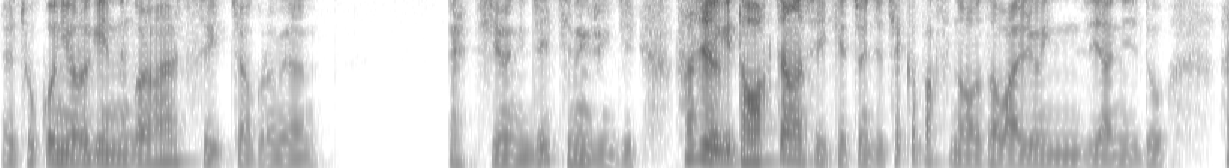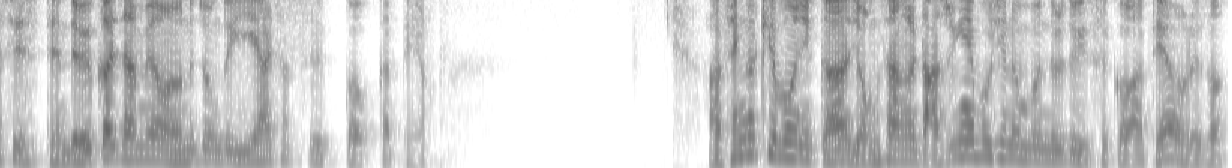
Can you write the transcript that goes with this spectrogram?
네, 조건이 여러 개 있는 걸 할 수 있죠. 그러면 네, 지연인지 진행 중인지 사실 여기 더 확장할 수 있겠죠. 이제 체크박스 넣어서 완료인지 아닌지도 할 수 있을 텐데 여기까지 하면 어느 정도 이해하셨을 것 같아요. 아 생각해 보니까 영상을 나중에 보시는 분들도 있을 것 같아요. 그래서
